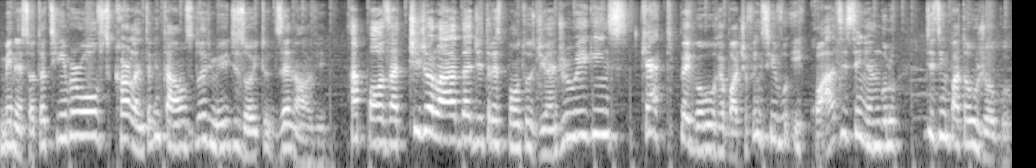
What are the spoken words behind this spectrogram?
Minnesota Timberwolves, Karl Anthony Towns, 2018-19. Após a tijolada de 3 pontos de Andrew Wiggins, Cat pegou o rebote ofensivo e quase sem ângulo, desempatou o jogo,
